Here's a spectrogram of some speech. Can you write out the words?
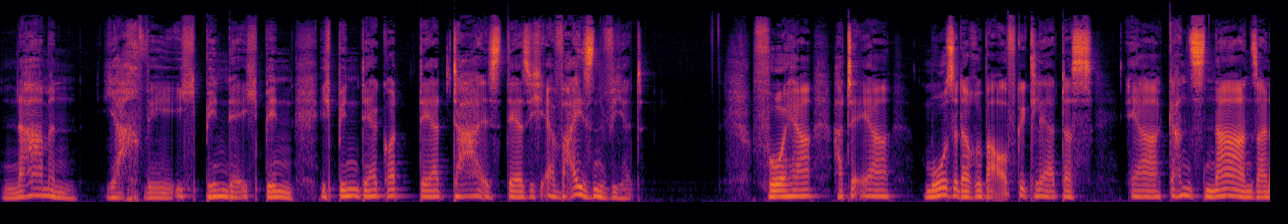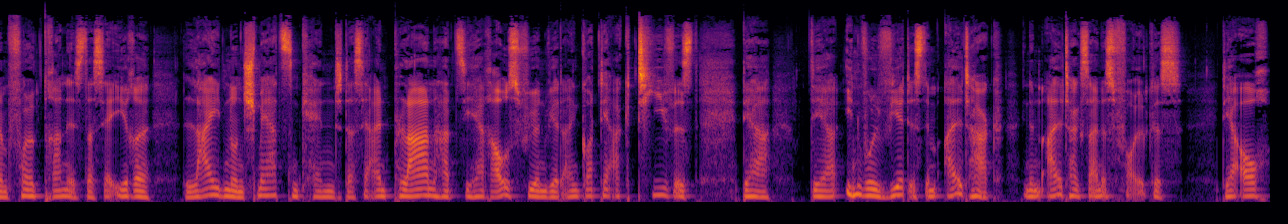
Namen Yahweh, ich bin der ich bin, ich bin der Gott, der da ist, der sich erweisen wird. Vorher hatte er Mose darüber aufgeklärt, dass er ganz nah an seinem Volk dran ist, dass er ihre Leiden und Schmerzen kennt, dass er einen Plan hat, sie herausführen wird, ein Gott, der aktiv ist, der, der involviert ist im Alltag, in den Alltag seines Volkes, der auch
